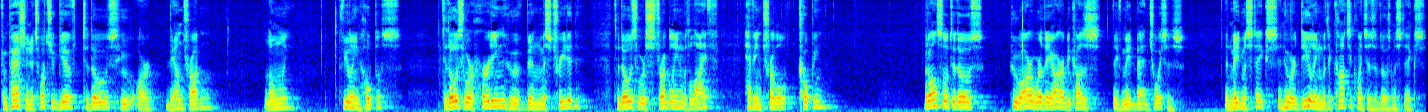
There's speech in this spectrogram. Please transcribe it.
Compassion, it's what you give to those who are downtrodden, lonely, feeling hopeless, to those who are hurting, who have been mistreated, to those who are struggling with life, having trouble coping, but also to those who are where they are because they've made bad choices and made mistakes and who are dealing with the consequences of those mistakes.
